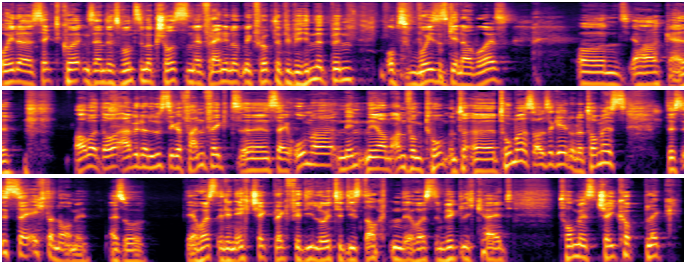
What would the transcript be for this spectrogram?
Alter, Sektkorken sind durchs Wohnzimmer geschossen. Meine Freundin hat mich gefragt, ob ich behindert bin, ob's, wo ich es genau weiß. Und ja, geil. Aber da auch wieder ein lustiger Funfact, äh, seine Oma nennt ihn ja am Anfang Tom, äh, Thomas, als er geht, oder Thomas. Das ist sein echter Name. Also der heißt in den echt Jack Black für die Leute, die es dachten, der heißt in Wirklichkeit Thomas Jacob Black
